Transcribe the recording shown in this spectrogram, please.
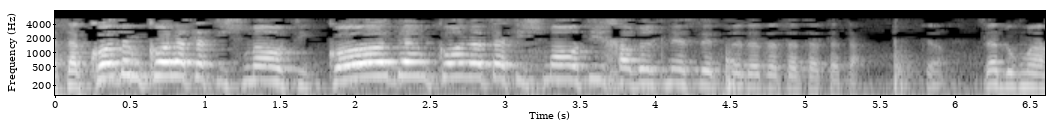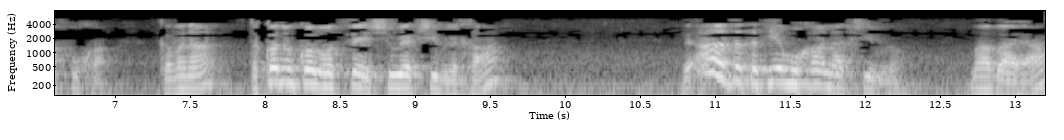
אתה קודם כל אתה תשמע אותי, קודם כל אתה תשמע אותי חבר כנסת, זה הדוגמה ההפוכה. הכוונה, אתה קודם כל רוצה שהוא יקשיב לך, ואז אתה תהיה מוכן להקשיב לו. מה הבעיה?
